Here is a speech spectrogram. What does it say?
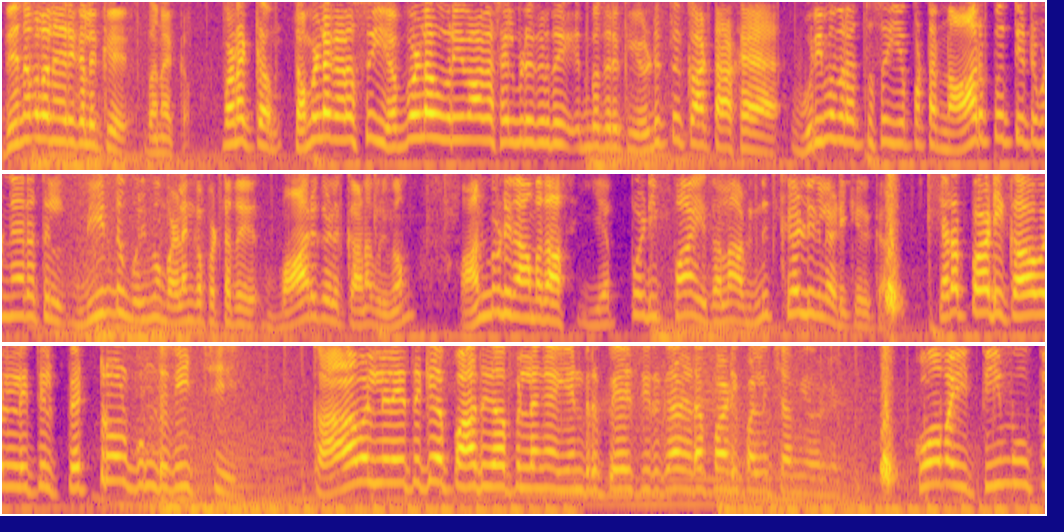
தினவல நேயர்களுக்கு வணக்கம். வணக்கம். தமிழக அரசு எவ்வளவு விரைவாக செயல்படுகிறது என்பதற்கு எடுத்துக்காட்டாக உரிமம் ரத்து செய்யப்பட்ட நாற்பத்தி எட்டு மணி நேரத்தில் மீண்டும் உரிமம் வழங்கப்பட்டது. பார்களுக்கான உரிமம். அன்புமணி ராமதாஸ் எப்படிப்பா இதெல்லாம் அப்படின்னு கேள்விகள் அடிக்கிருக்காரு. எடப்பாடி காவல் நிலையத்தில் பெட்ரோல் குண்டு வீச்சு. காவல் நிலையத்துக்கே பாதுகாப்பு இல்லைங்க என்று பேசியிருக்கார் எடப்பாடி பழனிசாமி அவர்கள். கோவை திமுக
